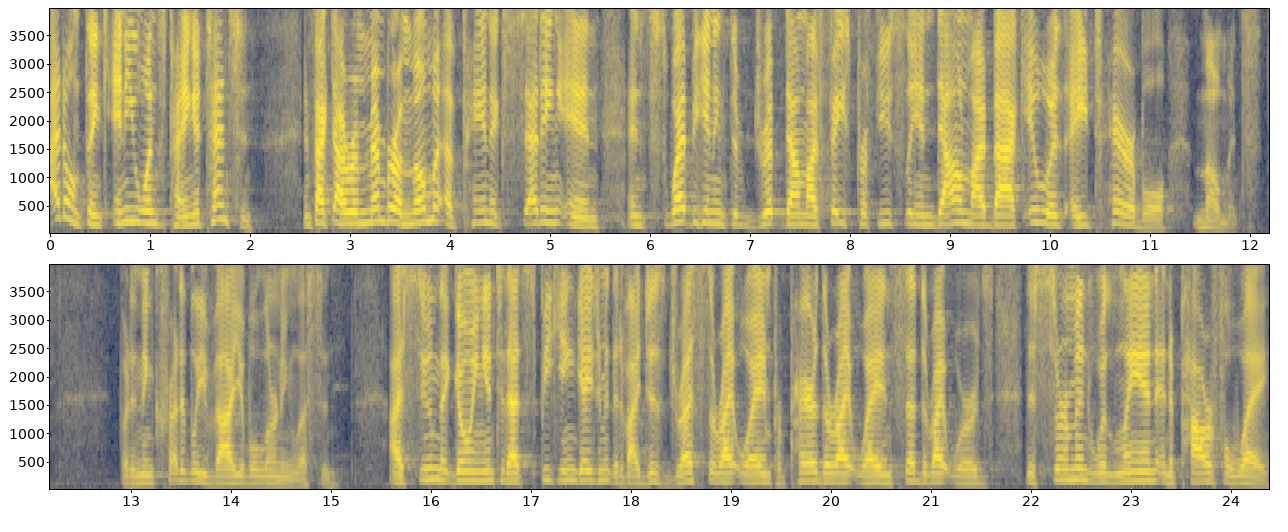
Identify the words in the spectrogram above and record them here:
I don't think anyone's paying attention. In fact, I remember a moment of panic setting in and sweat beginning to drip down my face profusely and down my back. It was a terrible moment, but an incredibly valuable learning lesson. I assumed that going into that speaking engagement, that if I just dressed the right way and prepared the right way and said the right words, the sermon would land in a powerful way.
